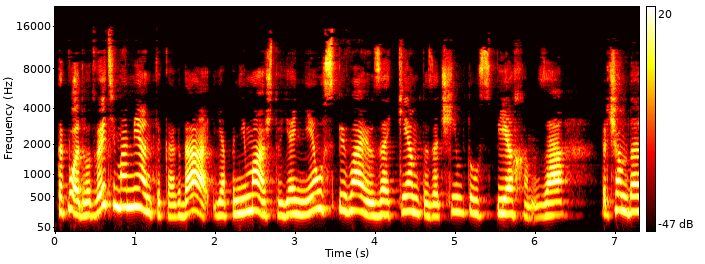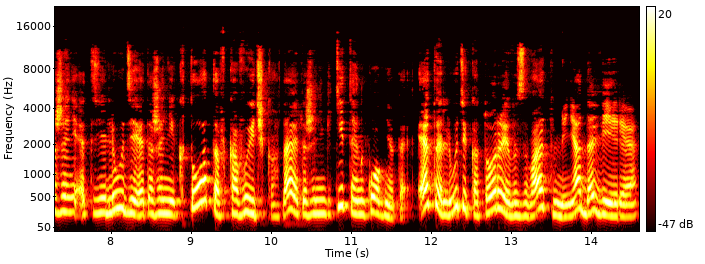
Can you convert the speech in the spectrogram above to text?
Так вот, вот в эти моменты, когда я понимаю, что я не успеваю за кем-то, за чьим-то успехом, за... Причем даже эти люди, это же не кто-то в кавычках, да, это же не какие-то инкогниты. Это люди, которые вызывают у меня доверие.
